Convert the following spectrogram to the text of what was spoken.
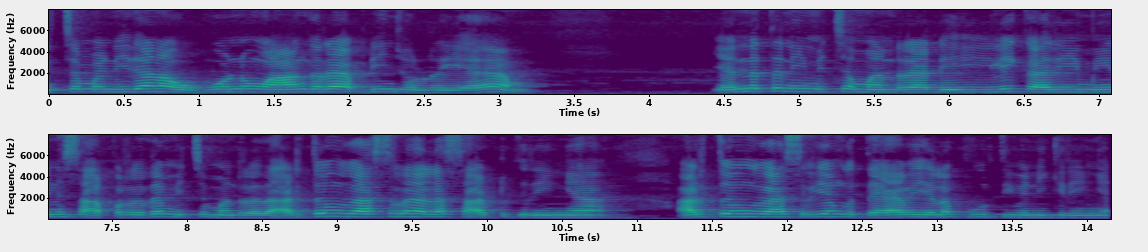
மிச்சம் பண்ணி தான் நான் ஒவ்வொன்றும் வாங்குறேன் அப்படின்னு சொல்கிறிய என்னத்தை நீ மிச்சம் பண்ணுற டெய்லி கறி மீன் சாப்பிட்றத மிச்சம் பண்ணுறது அடுத்தவங்க காசில் எல்லாம் சாப்பிட்டுக்கிறீங்க. அடுத்தவங்க காசுலேயே உங்கள் தேவையெல்லாம் பூர்த்தி பண்ணிக்கிறீங்க.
